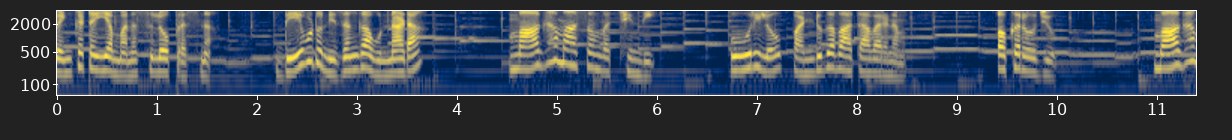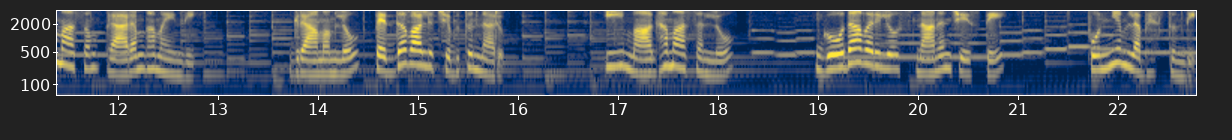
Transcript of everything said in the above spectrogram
వెంకటయ్య మనస్సులో ప్రశ్న. దేవుడు నిజంగా ఉన్నాడా? మాఘమాసం వచ్చింది. ఊరిలో పండుగ వాతావరణం. ఒకరోజు మాఘమాసం ప్రారంభమైంది. గ్రామంలో పెద్దవాళ్ళు చెబుతున్నారు. ఈ మాఘమాసంలో గోదావరిలో స్నానం చేస్తే పుణ్యం లభిస్తుంది.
